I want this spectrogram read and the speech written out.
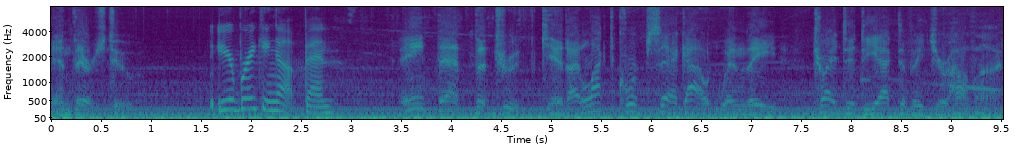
And theirs too. You're breaking up, Ben. Ain't that the truth, kid? I locked CorpSec out when they tried to deactivate your Hava.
